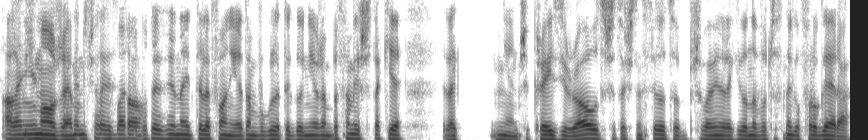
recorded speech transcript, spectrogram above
Ale nie może, ja bym musiał zobaczyć, to. bo to jest na jej telefonie, ja tam w ogóle tego nie wiem, bo są jeszcze takie, like, nie wiem, czy Crazy Roads, czy coś w tym stylu, co przypomina takiego nowoczesnego Frogera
